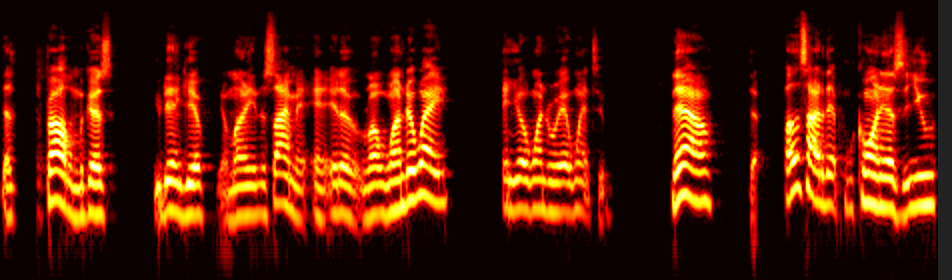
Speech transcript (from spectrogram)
that's a problem because you didn't give your money an assignment and it'll run wander away and you'll wonder where it went to. Now, the other side of that coin is that you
